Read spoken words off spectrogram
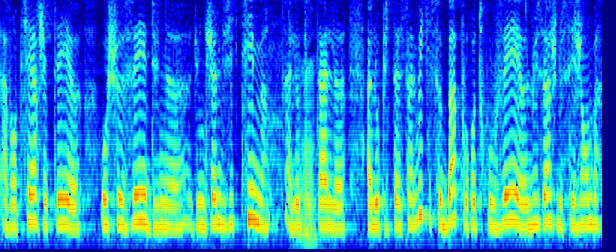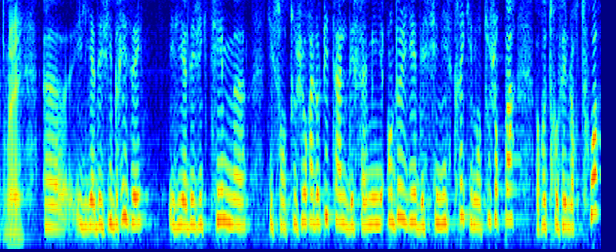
avant-hier, j'étais euh, au chevet d'une jeune victime à l'hôpital mmh. Saint-Louis qui se bat pour retrouver l'usage de ses jambes. il y a des vies brisées. Il y a des victimes qui sont toujours à l'hôpital, des familles endeuillées, des sinistrés qui n'ont toujours pas retrouvé leur toit,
